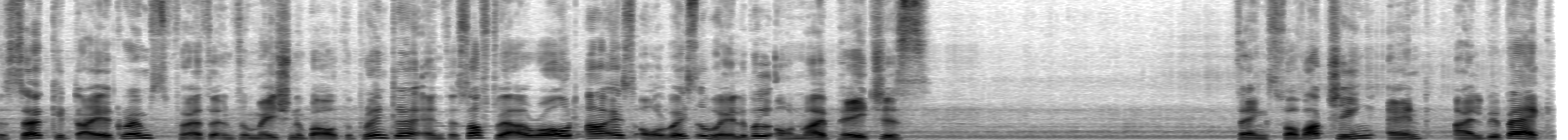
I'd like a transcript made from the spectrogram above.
The circuit diagrams, further information about the printer and the software I wrote are as always available on my pages. Thanks for watching and I'll be back.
